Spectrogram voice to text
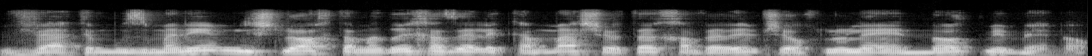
ואתם מוזמנים לשלוח את המדריך הזה לכמה שיותר חברים שיוכלו ליהנות ממנו,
